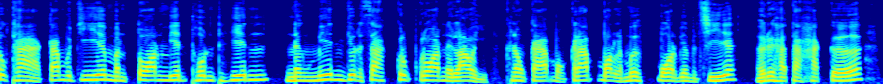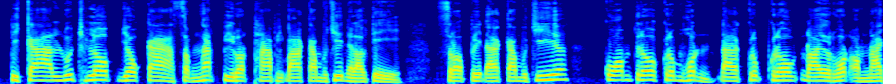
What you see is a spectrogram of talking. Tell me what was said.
លោកថាកម្ពុជាមិនទាន់មានធនធាន និងមានយុទ្ធសាស្ត្រគ្រប់គ្រាន់នៅឡើយក្នុងការបង្ក្រាបបទល្មើសព័ត៌មានវិទ្យាឬហៅថា hacker ពីការលួចឆ្លូបយកការសម្ងាត់ពីរដ្ឋាភិបាលកម្ពុជានៅឡើយទេ ស្របពេលដែលកម្ពុជាគាំទ្រក្រុមហ៊ុនដែលគ្រប់គ្រងដោយរដ្ឋអំណាច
